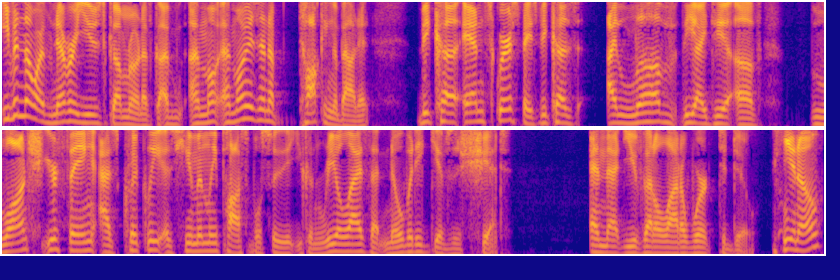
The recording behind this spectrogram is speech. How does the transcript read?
Even though I've never used Gumroad, I've, I've I'm I'm always end up talking about it because and Squarespace because I love the idea of launch your thing as quickly as humanly possible so that you can realize that nobody gives a shit and that you've got a lot of work to do. You know,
